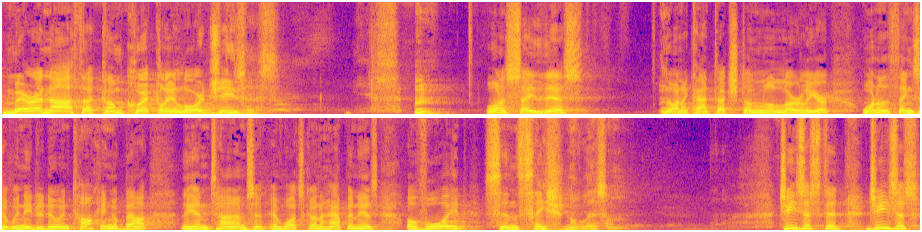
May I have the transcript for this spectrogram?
Maranatha, come quickly, Lord Jesus. I want to say this, though, and I kind of touched on a little earlier. One of the things that we need to do in talking about the end times and, and what's going to happen is avoid sensationalism. Jesus did, Jesus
